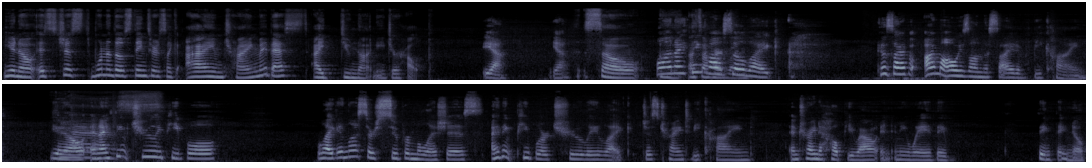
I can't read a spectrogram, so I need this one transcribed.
you know, it's just one of those things where it's like, I am trying my best. I do not need your help. Yeah. Yeah. So, Well, and I think also one. like, because I've I'm always on the side of be kind, you know, and I think truly people, like unless they're super malicious, I think people are truly like just trying to be kind and trying to help you out in any way they think they know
